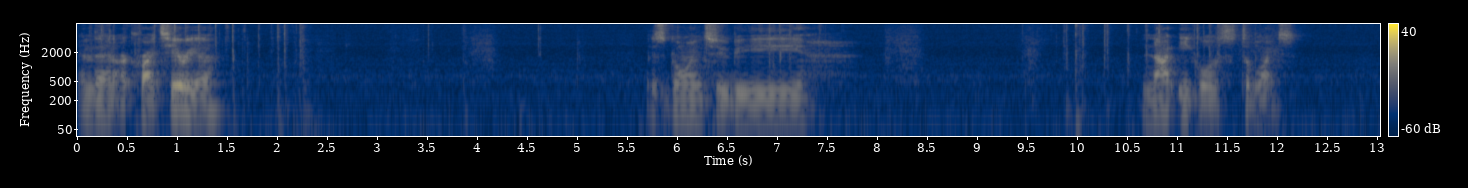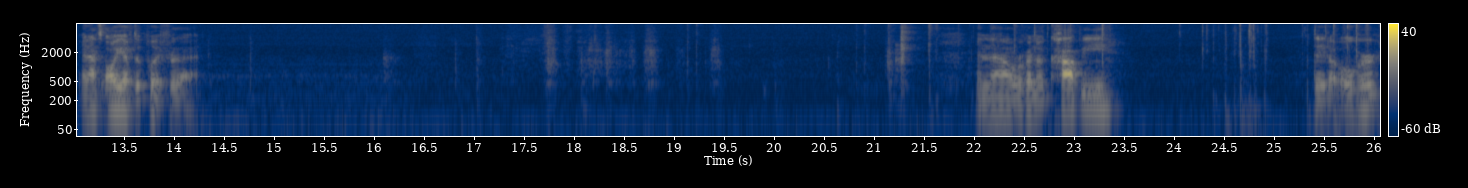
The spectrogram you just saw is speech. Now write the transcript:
And then our criteria is going to be not equals to blanks. And that's all you have to put for that. And now we're going to copy data over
